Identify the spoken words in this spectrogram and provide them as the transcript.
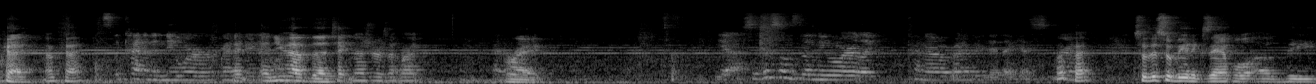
okay, okay. It's the kind of the newer And, renovated and you have the tape measure, is that right? Right. Yeah, so this one's the newer, like, kind of renovated, I guess. room. Okay. So this would be an example of the,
